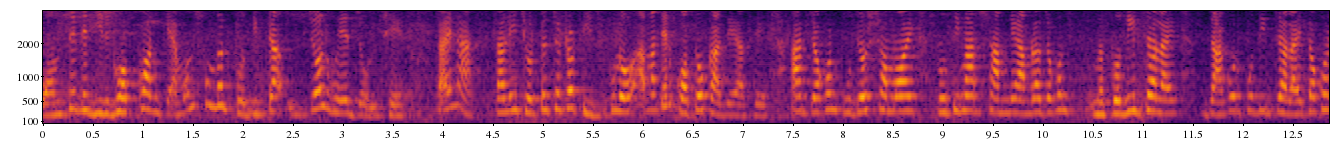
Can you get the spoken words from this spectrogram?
কম তেলে দীর্ঘক্ষণ কেমন সুন্দর প্রদীপটা উজ্জ্বল হয়ে জ্বলছে। তাই না? তাহলে এই ছোটো ছোটো টিপসগুলো আমাদের কত কাজে আসে? আর যখন পুজোর সময় প্রতিমার সামনে আমরা যখন প্রদীপ জ্বালাই, জাগর প্রদীপ জ্বালাই, তখন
